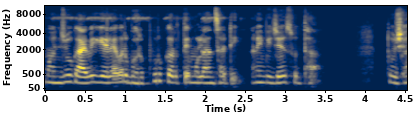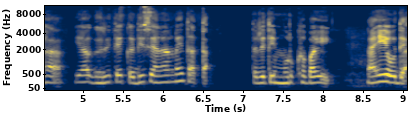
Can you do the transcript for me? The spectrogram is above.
मंजू गावी गेल्यावर भरपूर करते मुलांसाठी आणि विजयसुद्धा तुझ्या या घरी ते कधीच येणार नाहीत आता. तरी ती मूर्ख बाई नाही येऊ द्या.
